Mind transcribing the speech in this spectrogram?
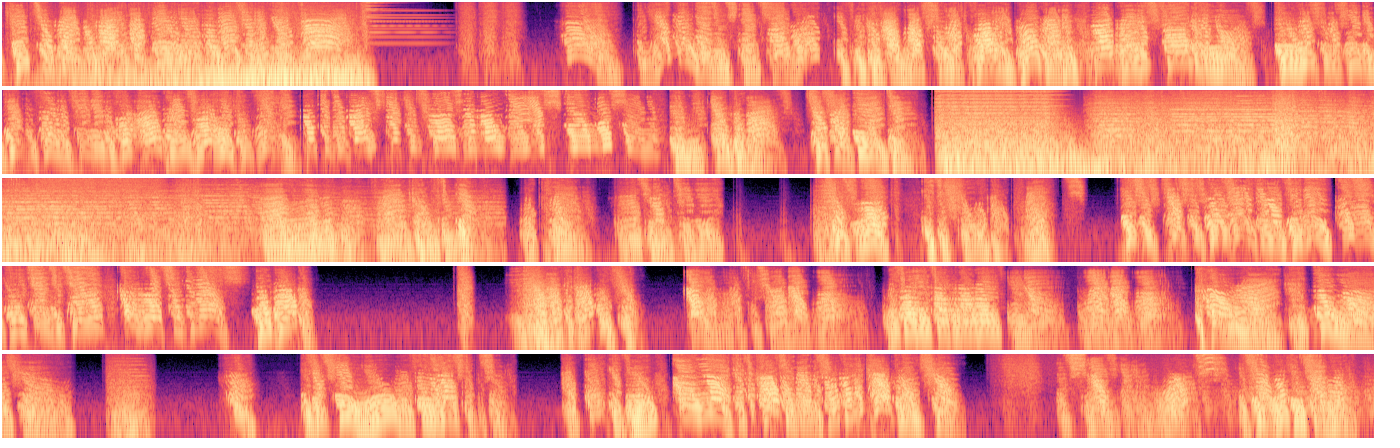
It keeps your brain from getting the feeling of pleasure in your brain. Oh, your brain doesn't stay cyber. If you can have select quality programming, my brain is stronger than yours. Us need to get in front of TV put our brains right completely. But the device that controls remotely is still missing. Improvise, just like the idea. TV. Just look, it's a show about plants. This is just as good as anything on TV. I like to change the channel. I'll watch something else. No problem. How about the Catwoman show? I don't like the show about one are you talking about, Ray? You know, what about wall? Alright, the wall show. Huh. Is it still new or from the last episode? I think it's you. Oh look, it's a crossover episode of the Countdown Show. It smells getting worse. It's not working, Cyber.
